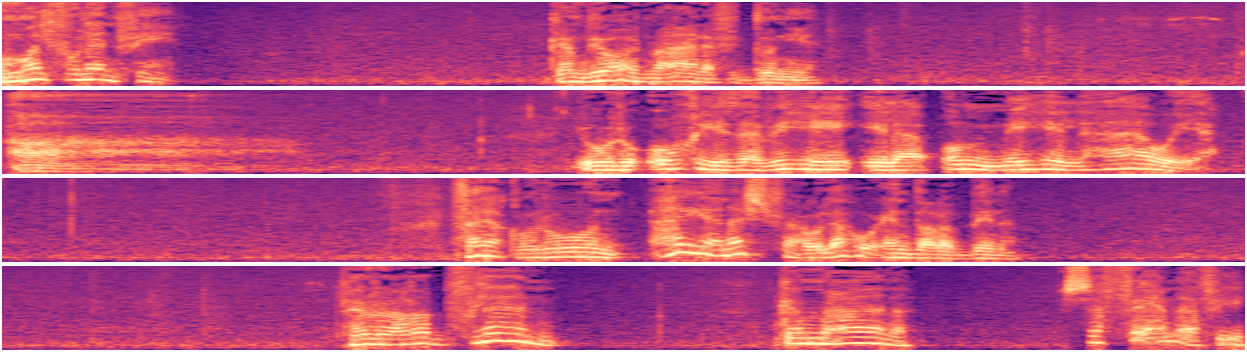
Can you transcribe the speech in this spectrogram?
أمال فلان فين؟ كان بيقعد معانا في الدنيا. يقولوا أخذ به إلى أمه الهاوية. فيقولون هيا نشفع له عند ربنا؟ فيقولوا يا رب فلان كان معانا شفعنا فيه.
